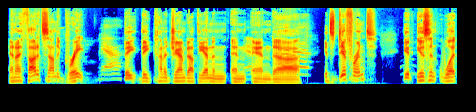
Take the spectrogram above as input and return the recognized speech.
and I thought it sounded great. Yeah. They they kind of jammed out the end, and and and uh, it's different. It isn't what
